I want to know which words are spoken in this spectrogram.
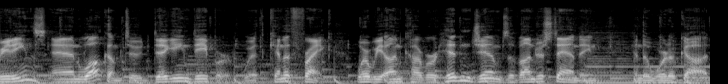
Greetings and welcome to Digging Deeper with Kenneth Frank, where we uncover hidden gems of understanding in the Word of God.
